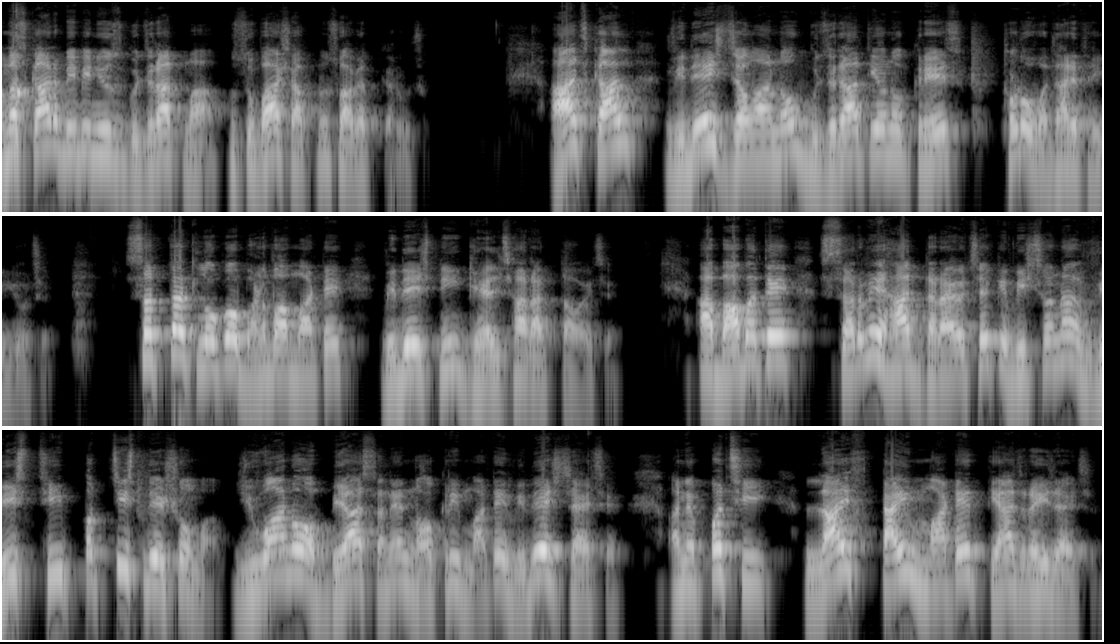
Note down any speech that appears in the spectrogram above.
નમસ્કાર, બીબી ન્યૂઝ ગુજરાતમાં. હું સુભાષ આપનું સ્વાગત કરું છું. આજકાલ વિદેશ જવાનો ગુજરાતીઓનો ક્રેઝ થોડો વધારે થઈ ગયો છે. સતત લોકો ભણવા માટે વિદેશની ઘેલછા રાખતા હોય છે. આ બાબતે સર્વે હાથ ધરાયો છે કે વિશ્વના વીસથી પચીસ દેશોમાં યુવાનો અભ્યાસ અને નોકરી માટે વિદેશ જાય છે અને પછી લાઈફ ટાઈમ માટે ત્યાં જ રહી જાય છે.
